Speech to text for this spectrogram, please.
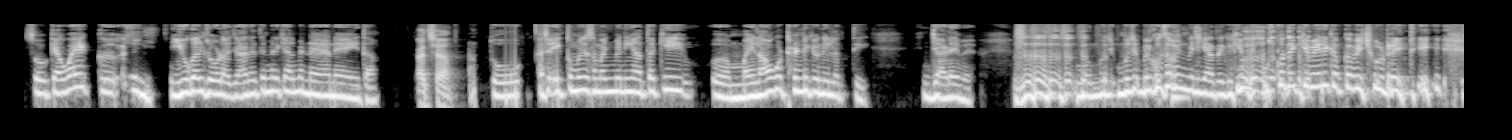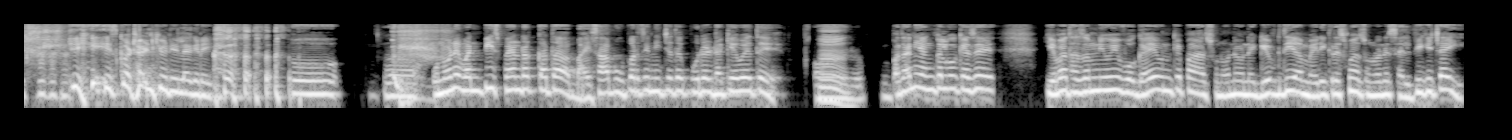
सो क्या हुआ एक युगल जोड़ा जा रहे थे मेरे ख्याल में नया नया ही था। अच्छा। तो अच्छा एक तो मुझे समझ में नहीं आता कि महिलाओं को ठंड क्यों नहीं लगती जाड़े मु- मुझे मुझे बिल्कुल समझ में नहीं आता क्योंकि उसको देख के मेरी कब कभी छूट रही थी कि इसको ठंड क्यों नहीं लग रही। तो उन्होंने वन पीस पहन रखा था। भाई साहब ऊपर से नीचे तक पूरे ढके हुए थे और पता नहीं अंकल को कैसे ये बात हजम नहीं हुई वो गए उनके पास उन्होंने उन्हें गिफ्ट दिया मेरी क्रिसमस उन्होंने सेल्फी खिंचाई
